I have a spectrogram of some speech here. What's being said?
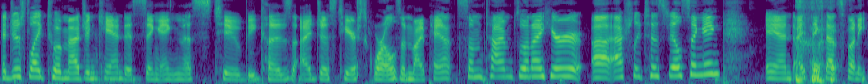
I just like to imagine Candace singing this too because I just hear squirrels in my pants sometimes when I hear uh, Ashley Tisdale singing, and I think that's funny.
